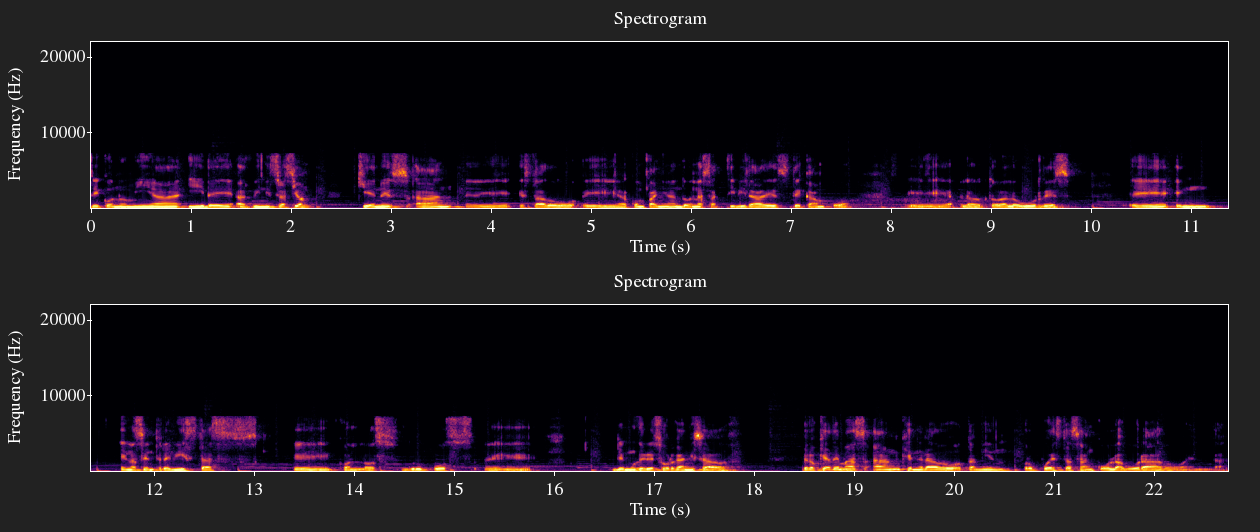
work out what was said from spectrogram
economía y de administración, quienes han estado acompañando en las actividades de campo eh, la doctora Lourdes, eh, en, las entrevistas eh, con los grupos de mujeres organizadas, pero que además han generado también propuestas, han colaborado en la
